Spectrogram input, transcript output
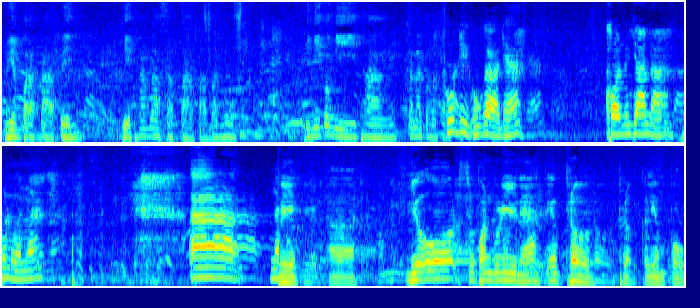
เตรียมประกาศเป็นเขตห้ามล่าสัตว์ป่าป่าบ้านโฮกทีนี้ก็มีทางคณะกรรมการพูดดีกูกะนะ ขออนุญาตนะพ่อหลวงนะอ่า về à, giữa Suphan Buri nè cái thờ thờ cái liềm cổ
